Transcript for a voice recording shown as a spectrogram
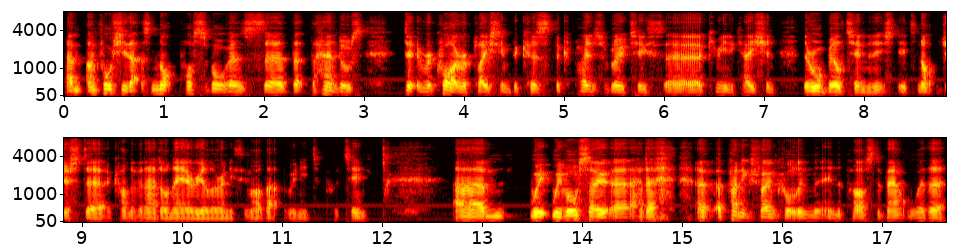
Um, unfortunately, that's not possible as uh, that the handles require replacing because the components for Bluetooth uh, communication, they're all built in and it's, it's not just a kind of an add-on aerial or anything like that that we need to put in. Um, we, have also uh, had a, a, a, panicked phone call in the, in the past about whether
